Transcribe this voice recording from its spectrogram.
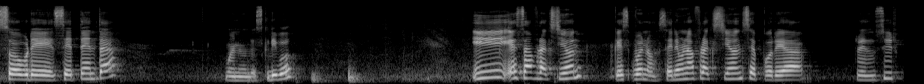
Sobre 70, bueno, lo escribo. Y esta fracción que es, bueno, sería una fracción, se podría reducir.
